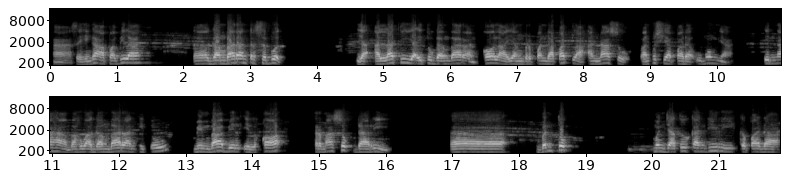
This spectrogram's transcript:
Nah, sehingga apabila uh, gambaran tersebut ya allati yaitu gambaran kola yang berpendapatlah an-nasu manusia pada umumnya innaha bahwa gambaran itu mimbabil ilqa termasuk dari uh, bentuk menjatuhkan diri kepada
